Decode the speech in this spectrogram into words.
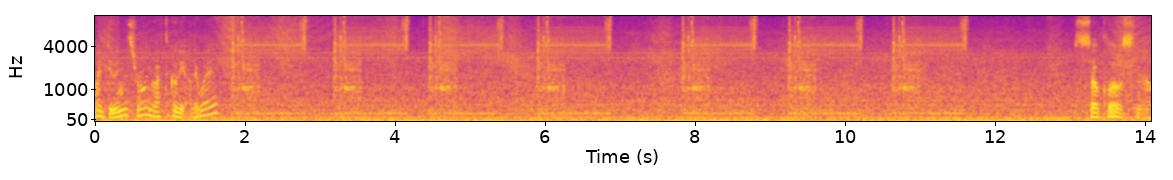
Am I doing this wrong? Do I have to go the other way? So close now.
